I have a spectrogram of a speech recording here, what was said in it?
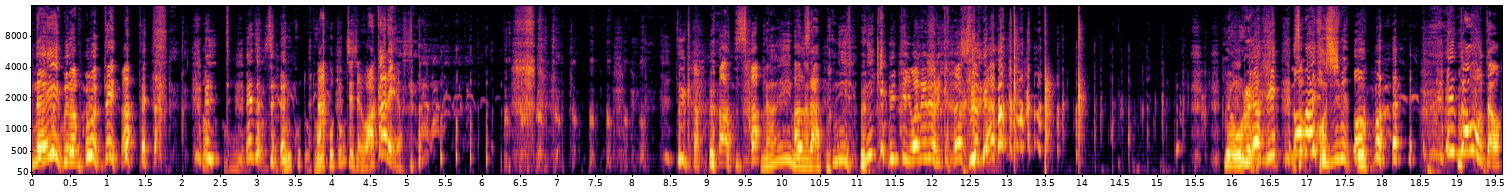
ナイーブな部分って言われてた。ええどうして？どういうこと？どういうこと？違う違う分かれよっていうかあのさあのさにニキビって言われるより悲しくない？い や俺何？そうお前初めてお前えどう思った？の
